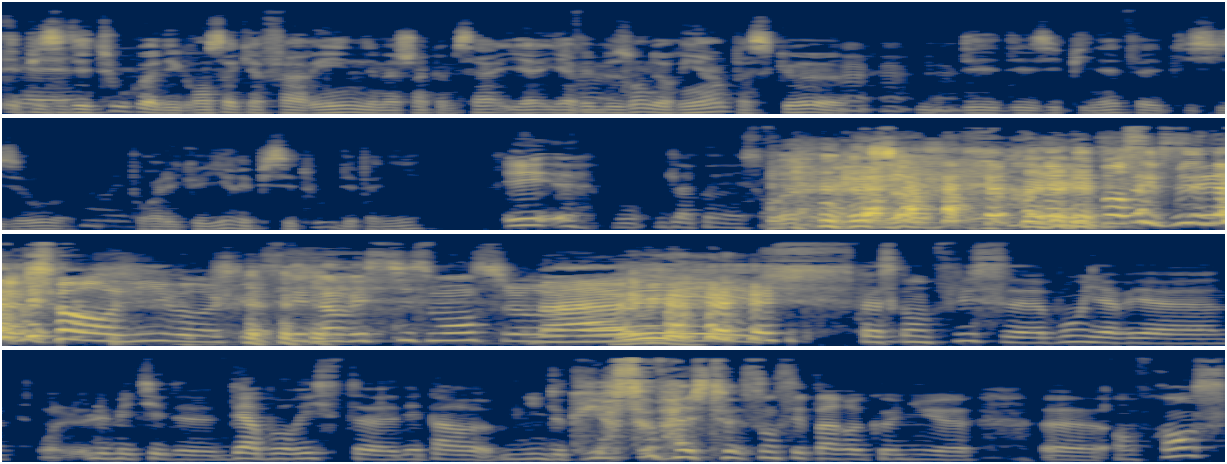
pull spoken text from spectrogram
Et puis c'était tout, quoi, des grands sacs à farine, des machins comme ça. Il y, a- il y avait besoin de rien parce que Mm, mm, mm. des, des épinettes, là, des petits ciseaux pour aller cueillir, et puis c'est tout, des paniers. Et euh, bon, de la connaissance. On a dépensé plus d'argent en livres que C'était de l'investissement sur. Bah euh, oui. Parce qu'en plus, euh, bon, il y avait euh, le métier de- d'herboriste n'est pas ni de cueilleur sauvage, de toute façon, c'est pas reconnu euh, euh, en France.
